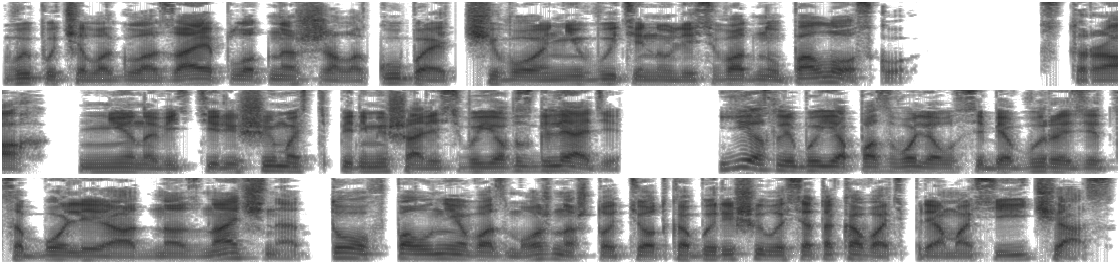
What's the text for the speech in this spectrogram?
выпучила глаза и плотно сжала губы, отчего они вытянулись в одну полоску. Страх, ненависть и решимость перемешались в ее взгляде. Если бы я позволил себе выразиться более однозначно, то вполне возможно, что тетка бы решилась атаковать прямо сейчас.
